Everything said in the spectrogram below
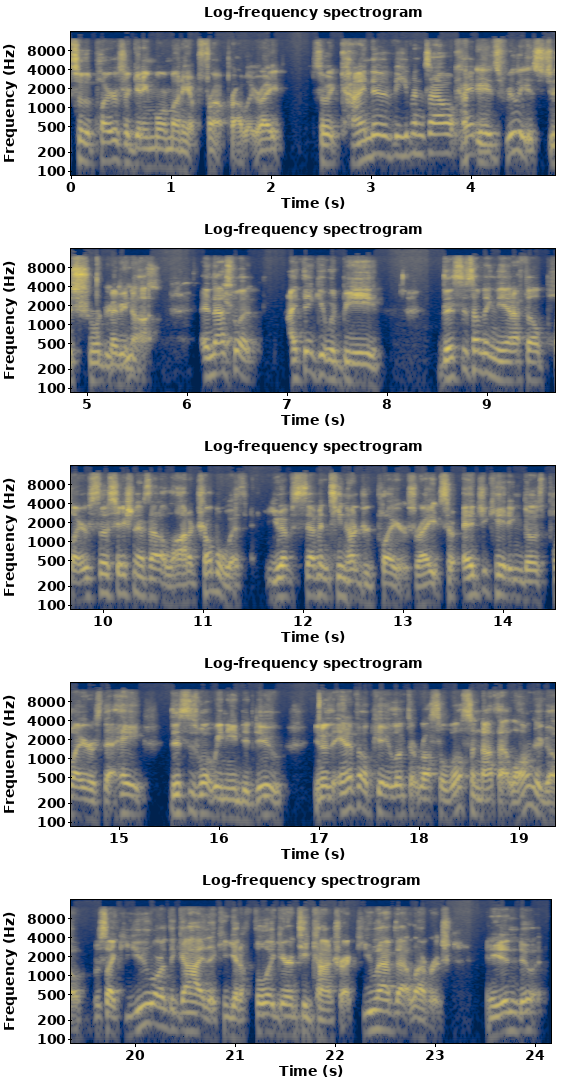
so the players are getting more money up front, probably, right? So it kind of evens out. Maybe It's really it's just shorter. Maybe deals. not. and that's what I think it would be this is something the NFL Players Association has had a lot of trouble with. You have 1,700 players, right? So educating those players that, hey, this is what we need to do. You know, the NFLPA looked at Russell Wilson not that long ago. It was like, you are the guy that can get a fully guaranteed contract. You have that leverage. And he didn't do it.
